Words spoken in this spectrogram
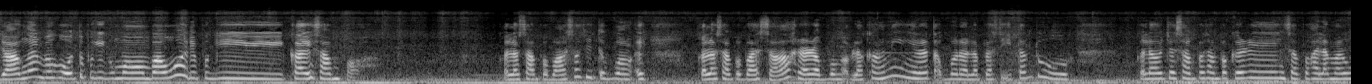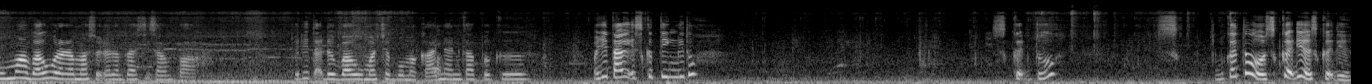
Jangan beruk tu pergi rumah orang bawah dia pergi kain sampah. Kalau sampah basah kita buang eh kalau sampah basah Rara buang kat belakang ni. Rara tak buang dalam plastik hitam tu. Kalau macam sampah-sampah kering Sampah halaman rumah Baru Rara masuk dalam plastik sampah. Jadi tak ada bau macam bau makanan ke apa ke. Macam tarik skirting dia tu Skirt tu. Bukan tu Skirt dia Skirt dia.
